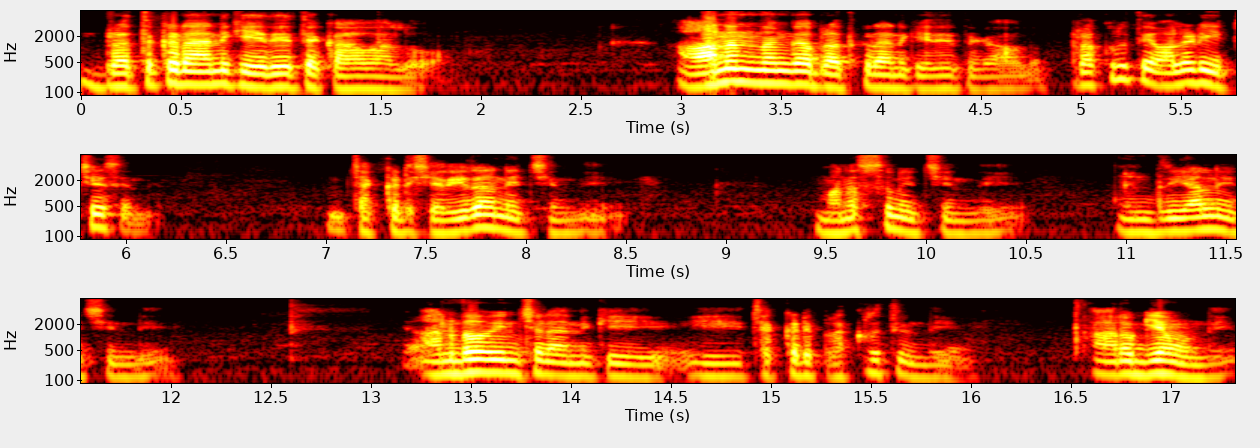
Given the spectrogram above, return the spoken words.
బ్రతకడానికి ఏదైతే కావాలో ఆనందంగా బ్రతకడానికి ఏదైతే కావాలో ప్రకృతి ఆల్రెడీ ఇచ్చేసింది. చక్కటి శరీరాన్ని ఇచ్చింది మనస్సును ఇచ్చింది ఇంద్రియాలను ఇచ్చింది. అనుభవించడానికి ఈ చక్కటి ప్రకృతి ఉంది ఆరోగ్యం ఉంది.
